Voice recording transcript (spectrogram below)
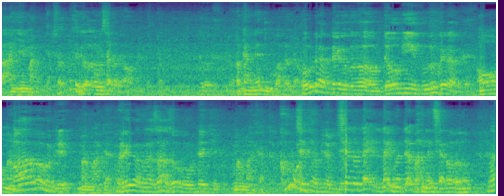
ဒါအရင်မှဗျဆော်ရဆော်ဆက်လို့ရအောင် ပကံနဲ့သူပါလို့တော့ဘုရားတဲ့ကတော့ဒုံကြီးသူလုပ်ခဲ့တာပဲအော်မှန်မာမဖြစ်မှန်ပါဗျမလေးကငါစဆုံးကိုတက်ကြည့်မှန်ပါဗျခုမှဆက်ပြန်ဆရာတို့တိုက်လိုက်မတက်ပါနဲ့ဆရာတို့ငါ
